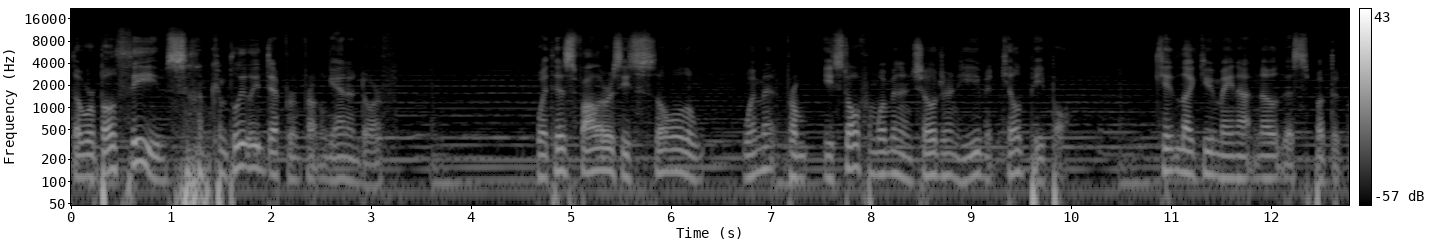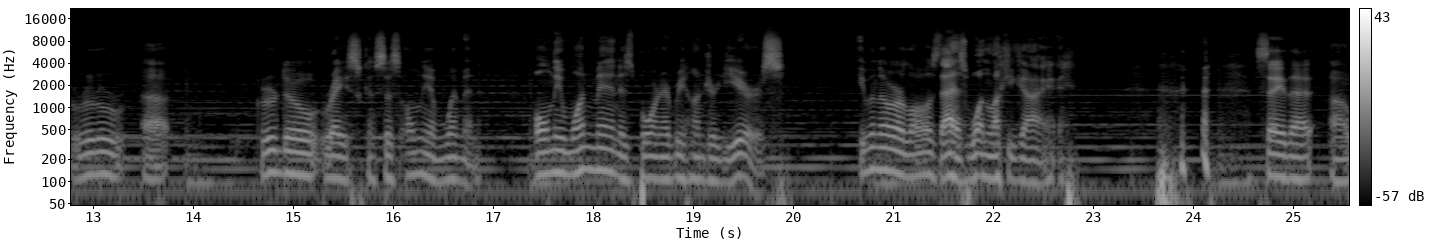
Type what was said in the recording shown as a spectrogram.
Though we're both thieves, I'm completely different from Ganondorf. With his followers, he stole women from he stole from women and children. He even killed people. Kid like you may not know this, but the Gerudo, uh, Gerudo race consists only of women. Only one man is born every hundred years even though our laws, that is one lucky guy, say that a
